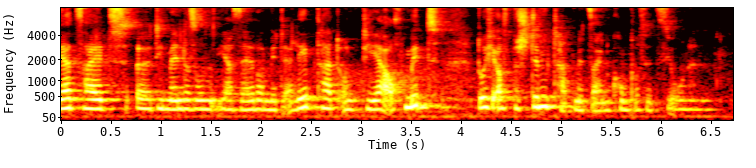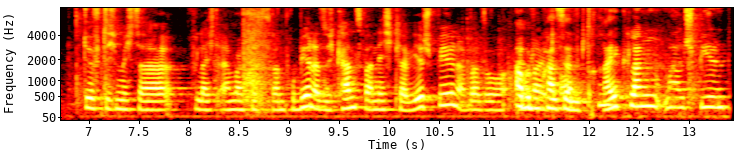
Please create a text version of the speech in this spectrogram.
derzeit, äh, die Mendelssohn ja selber miterlebt hat und die er auch mit durchaus bestimmt hat mit seinen Kompositionen dürfte ich mich da vielleicht einmal kurz dran probieren. Also ich kann zwar nicht Klavier spielen, aber so. Aber du kannst ja einen Dreiklang mal spielen.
